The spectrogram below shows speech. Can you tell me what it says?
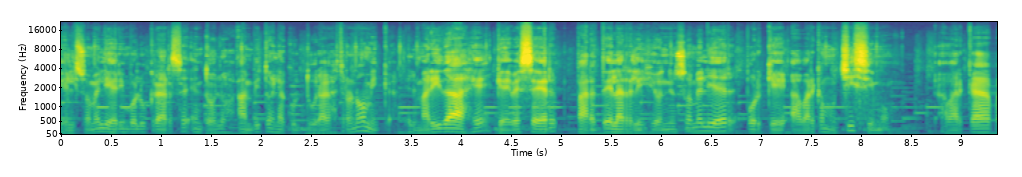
el sommelier involucrarse en todos los ámbitos de la cultura gastronómica. El maridaje, que debe ser parte de la religión de un sommelier porque abarca muchísimo abarca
